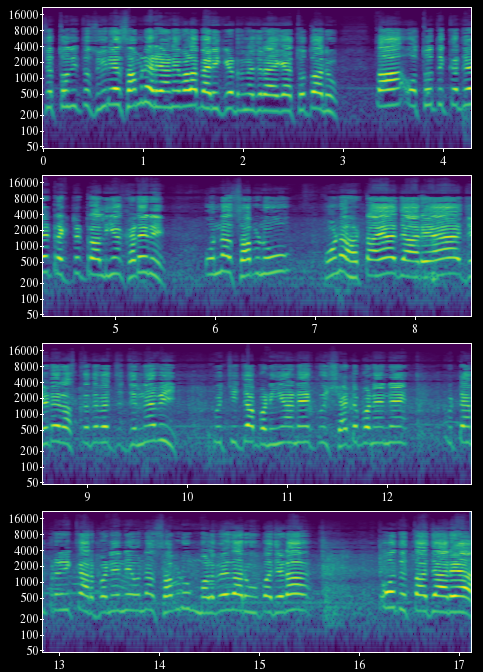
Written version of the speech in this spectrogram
ਜਿੱਥੋਂ ਦੀ ਤਸਵੀਰ ਇਹ ਸਾਹਮਣੇ ਹਰਿਆਣੇ ਵਾਲਾ ਬੈਰੀਕੇਡ ਨਜ਼ਰ ਆਏਗਾ ਇੱਥੋਂ ਤੁਹਾਨੂੰ। ਤਾਂ ਉੱਥੋਂ ਤੱਕ ਜਿਹੜੇ ਟਰੈਕਟਰ ਟਰਾਲੀਆਂ ਖੜੇ ਨੇ, ਉਹਨਾਂ ਸਭ ਨੂੰ ਹੁਣ ਹਟਾਇਆ ਜਾ ਰਿਹਾ ਹੈ, ਜਿਹੜੇ ਰਸਤੇ ਦੇ ਵਿੱਚ ਜਿੰਨੇ ਵੀ ਕੋਈ ਚੀਜ਼ਾਂ ਬਣੀਆਂ ਨੇ, ਕੋਈ ਸ਼ੈੱਡ ਬਣੇ ਨੇ, ਕੋਈ ਟੈਂਪਰੇਰੀ ਘਰ ਬਣੇ ਨੇ, ਉਹਨਾਂ ਸਭ ਨੂੰ ਮਲਵੇ ਦਾ ਰੂਪ ਆ ਜਿਹੜਾ ਉਹ ਦਿੱਤਾ ਜਾ ਰਿਹਾ।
